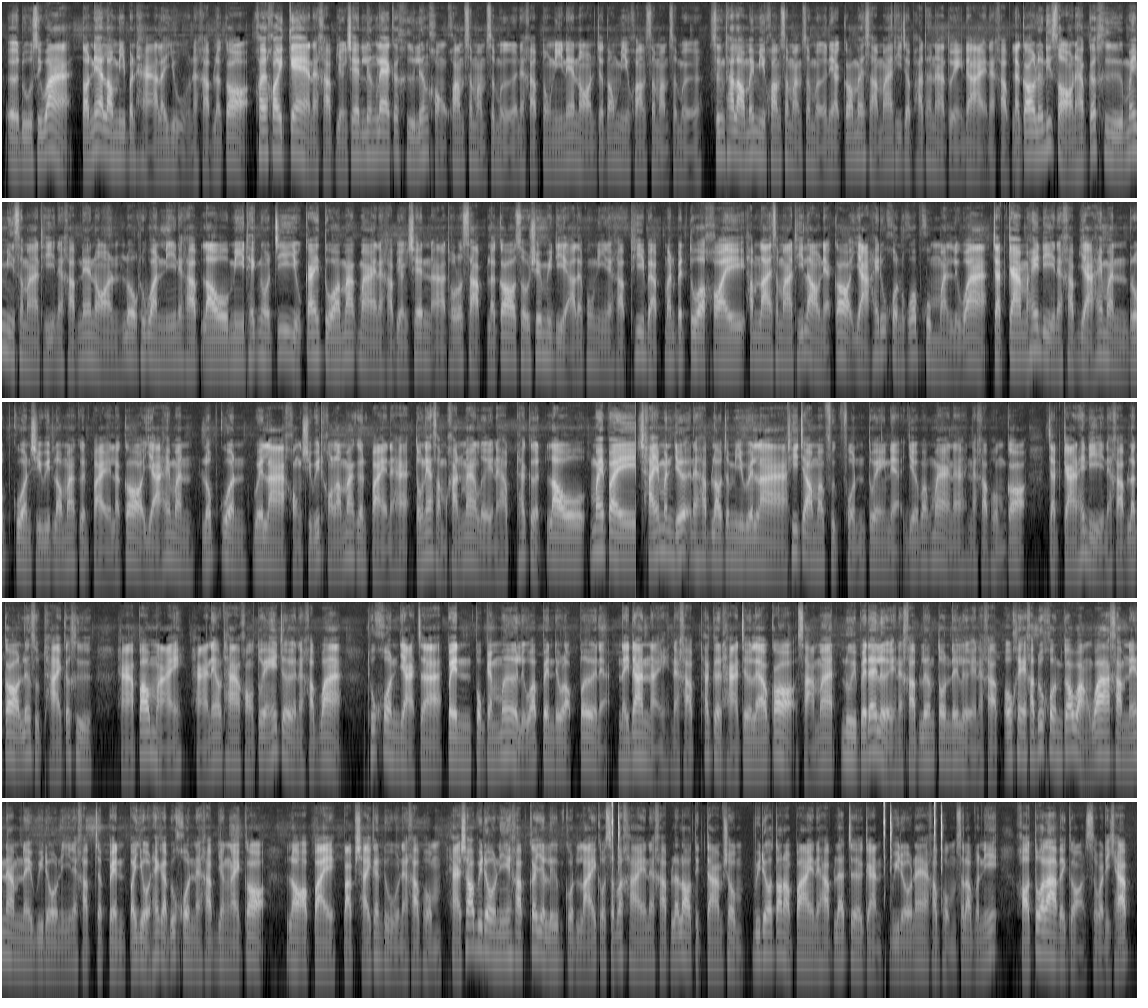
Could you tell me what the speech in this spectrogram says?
เออดูซิว่าตอนนี้เรามีปัญหาอะไรอยู่นะครับแล้วก็ค่อยๆ แก้นะครับ อย่างเช่นเรื่องแรกก็คือเรื่องของความสม่ำเสมอนะครับ ตรงนี้แน่นอนจะต้องมีความสม่ำเสมอ ซึ่งถ้าเราไม่มีความสม่ำเสมอเนี่ยก็ไม่สามารถที่จะพัฒนาตัวเองได้นะครับแล้วก็เรื่องที่สองนะครับก็คือไม่มีสมาธินะครับแน่นอนโลกทุกวันนี้นะครับเรามีเทคโนโลยีอยู่ใกล้ตัวมากมายนะครับอย่างเช่นอ่าโทรศัพท์แล้วก็โซเชียลมีเดียอะไรพวกนี้นะครับที่แบบมันเป็นตัวคอยทำลายสมาธิเราเนี่ยก็อยากให้ทุกคนควบคุมมันหรือว่าจัดการมาให้ดีนะครับอย่าให้มันรบกวนชีวิตเรามากเกินไป แล้วก็อย่าให้มันรบกวนเวลาของชีวิตของเรามากเกินไปนะฮะตรงนี้ยสำคัญมากเลยนะครับถ้าเกิดเราไม่ไปใช้มันเยอะนะครับเราจะมีเวลาที่จะเอามาฝึกฝนตัวเองเนี่ยเยอะมากๆนะนะครับผมก็จัดการให้ดีนะครับแล้วก็เรื่องสุดท้ายก็คือ หาเป้าหมาย หาแนวทางของตัวเองให้เจอนะครับว่า ทุกคนอยากจะเป็นโปรแกรมเมอร์หรือว่าเป็น Developer เนี่ยในด้านไหนนะครับ ถ้าเกิดหาเจอแล้วก็สามารถลุยไปได้เลยนะครับ เริ่มต้นได้เลยนะครับ โอเคครับทุกคนก็หวังว่าคำแนะนำในวิดีโอนี้นะครับจะเป็นประโยชน์ให้กับทุกคนนะครับ ยังไงก็ลองเอาไปปรับใช้กันดูนะครับผม หากชอบวิดีโอนี้ครับก็อย่าลืมกดไลค์กด Subscribe นะครับ แล้วรอติดตามชมวิดีโอตอนต่อไปนะครับ และเจอกันวิดีโอหน้าครับผมสำหรับวันนี้ขอตัวลาไปก่อน สวัสดีครับ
